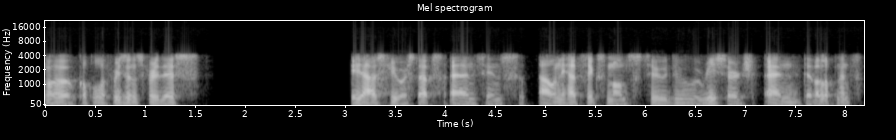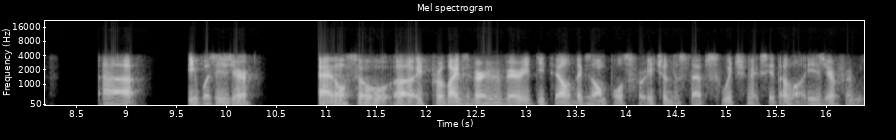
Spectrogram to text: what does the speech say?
a couple of reasons for this. It has fewer steps, and since I only had six months to do research and development, uh, it was easier. And also, uh, it provides very, very detailed examples for each of the steps, which makes it a lot easier for me.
